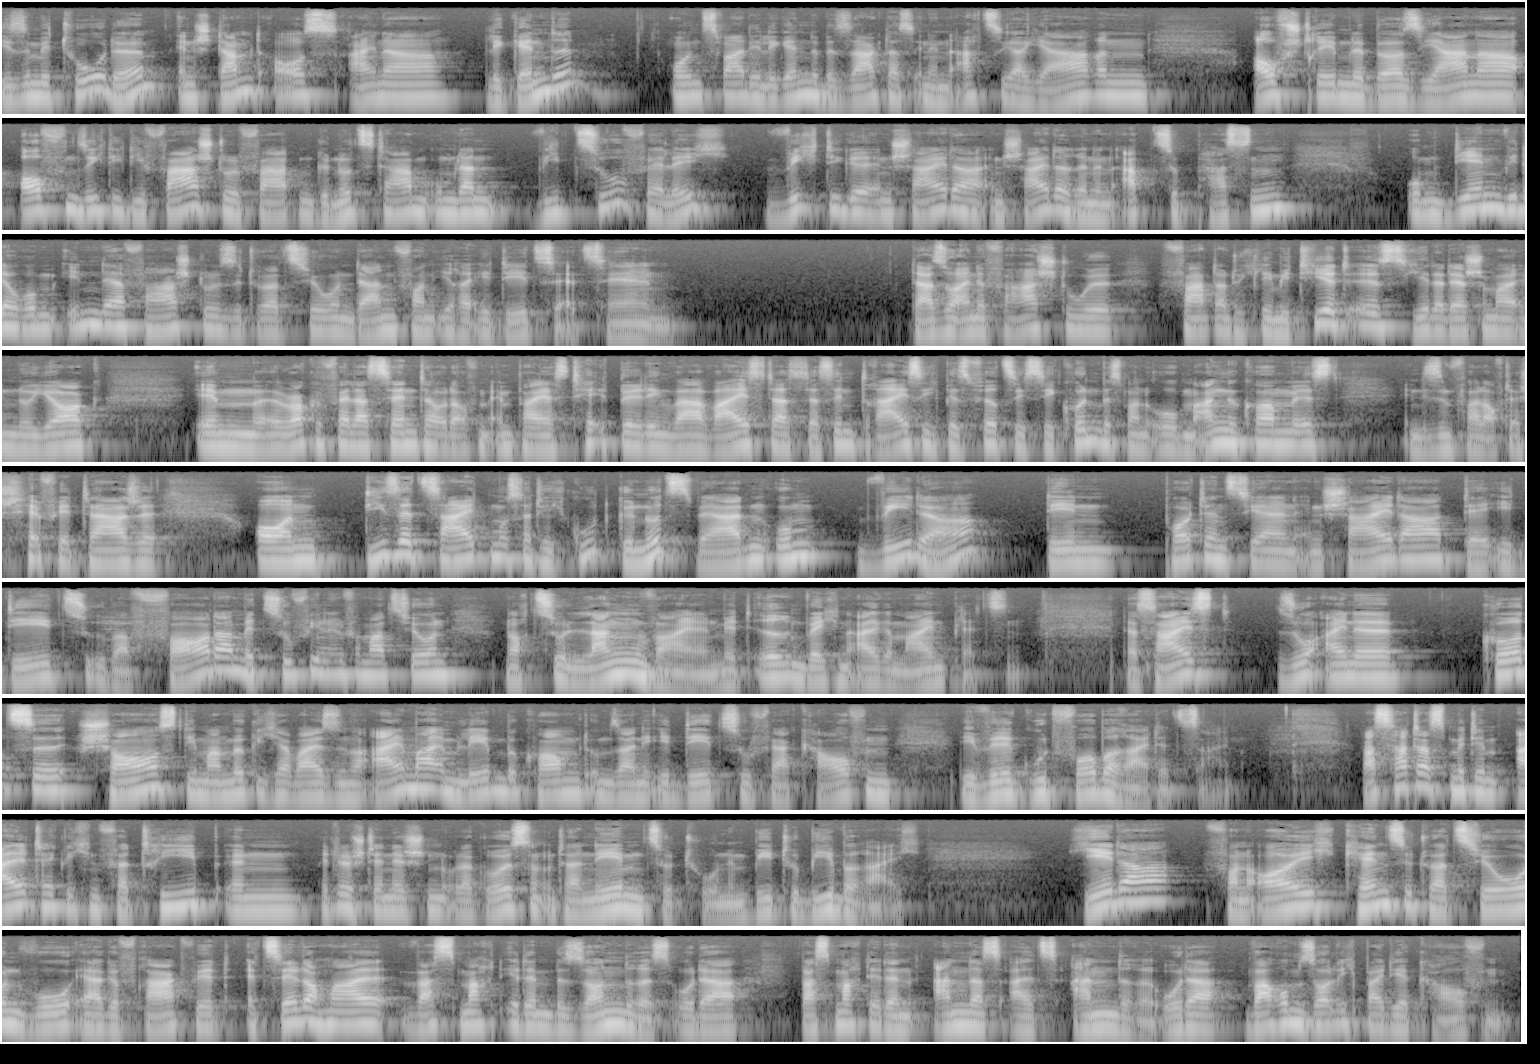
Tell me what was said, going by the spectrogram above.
Diese Methode entstammt aus einer Legende. Und zwar die Legende besagt, dass in den 80er Jahren aufstrebende Börsianer offensichtlich die Fahrstuhlfahrten genutzt haben, um dann wie zufällig wichtige Entscheider, Entscheiderinnen abzupassen um denen wiederum in der Fahrstuhlsituation dann von ihrer Idee zu erzählen. Da so eine Fahrstuhlfahrt natürlich limitiert ist, jeder, der schon mal in New York im Rockefeller Center oder auf dem Empire State Building war, weiß das. Das sind 30 bis 40 Sekunden, bis man oben angekommen ist. In diesem Fall auf der Chefetage. Und diese Zeit muss natürlich gut genutzt werden, um weder den potenziellen Entscheider der Idee zu überfordern mit zu vielen Informationen, noch zu langweilen mit irgendwelchen Allgemeinplätzen. Das heißt, so eine kurze Chance, die man möglicherweise nur einmal im Leben bekommt, um seine Idee zu verkaufen, die will gut vorbereitet sein. Was hat das mit dem alltäglichen Vertrieb in mittelständischen oder größeren Unternehmen zu tun, im B2B-Bereich? Jeder von euch kennt Situationen, wo er gefragt wird, erzähl doch mal, was macht ihr denn Besonderes oder was macht ihr denn anders als andere oder warum soll ich bei dir kaufen?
